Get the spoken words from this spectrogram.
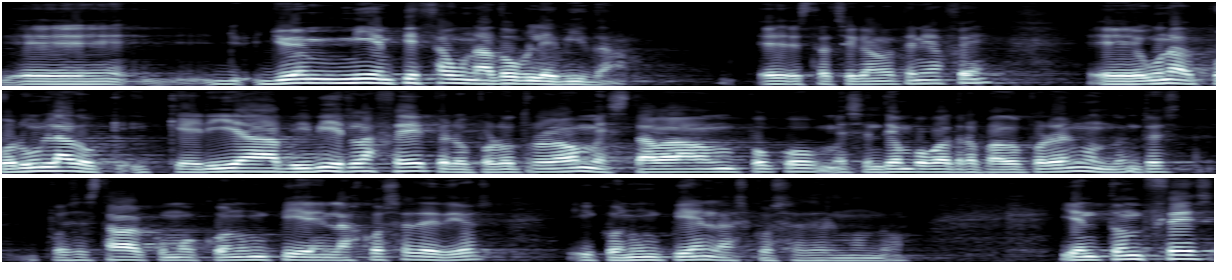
eh, yo en mí empieza una doble vida. Esta chica no tenía fe. Eh, por un lado quería vivir la fe, pero por otro lado me estaba un poco, me sentía un poco atrapado por el mundo. Entonces, pues estaba como con un pie en las cosas de Dios y con un pie en las cosas del mundo. Y entonces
